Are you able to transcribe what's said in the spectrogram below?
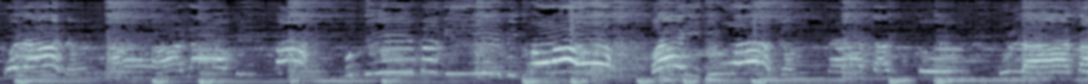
Wala nang hahanapin pa kundi pag-ibig mo. May hiwagang natanto mula sa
